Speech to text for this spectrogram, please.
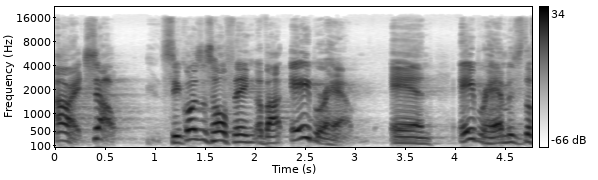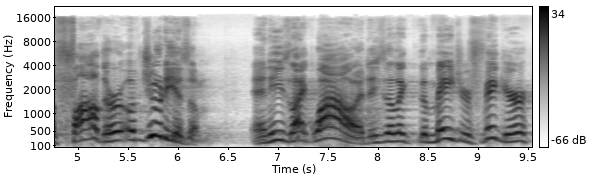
All right, so, see, it goes this whole thing about Abraham. And Abraham is the father of Judaism. And he's like, wow, he's like the major figure.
